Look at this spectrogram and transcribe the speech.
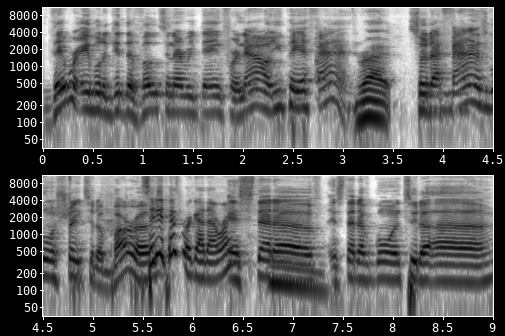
they were able to get the votes and everything. For now, you pay a fine, Right. so that fine is going straight to the borough City of Pittsburgh got that right. instead of instead of going to the uh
